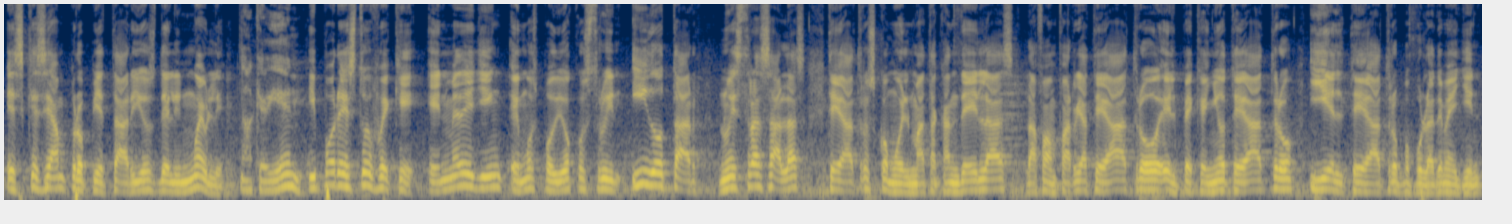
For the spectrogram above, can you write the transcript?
es que sean propietarios del inmueble. Ah, qué bien. Y por esto fue que en Medellín hemos podido construir y dotar nuestras salas, teatros como el Matacandelas, la Fanfarria Teatro, el Pequeño Teatro y el Teatro Popular de Medellín,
